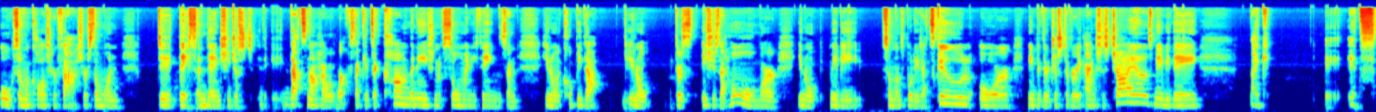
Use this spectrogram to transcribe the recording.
"Oh, someone called her fat, or someone did this, and then she just." That's not how it works. Like it's a combination of so many things, and you know, it could be that you know there's issues at home, or you know, maybe someone's bullied at school or maybe they're just a very anxious child. Maybe they like it's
